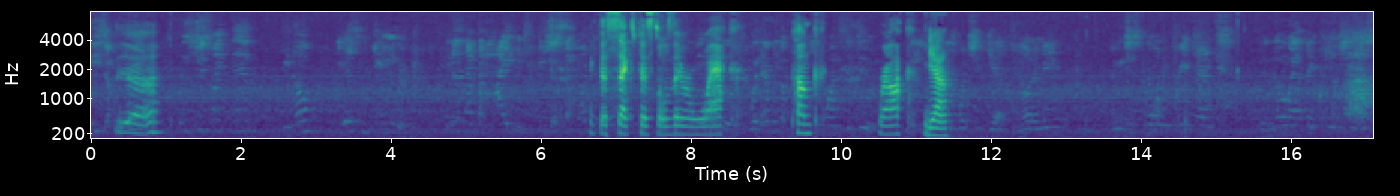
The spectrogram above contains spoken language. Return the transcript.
he's a Yeah. like them, you know? He doesn't care. He doesn't have to hide it. He's just a hunk Like the Sex Pistols, they were whack. Punk. Wants to do. Rock. Yeah. That's what you get. You know what I mean? I mean, just no pretense. There's no affectation. Just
